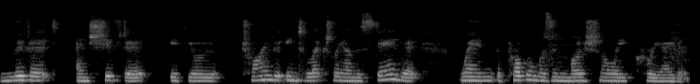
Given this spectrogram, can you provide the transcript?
live it and shift it if you're trying to intellectually understand it when the problem was emotionally created.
